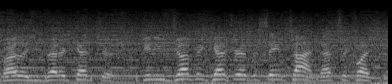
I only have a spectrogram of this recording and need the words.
Carla, you better catch her. Can you jump and catch her at the same time? That's the question.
